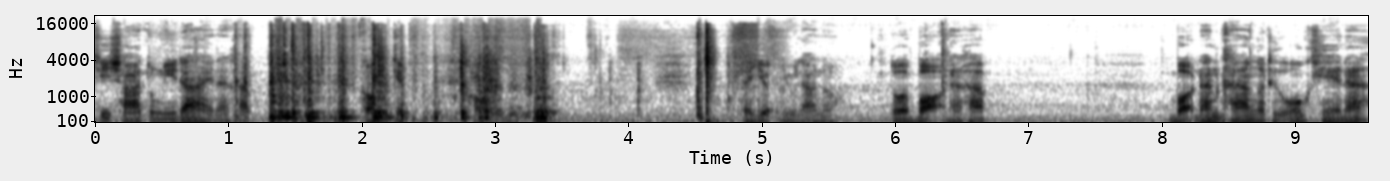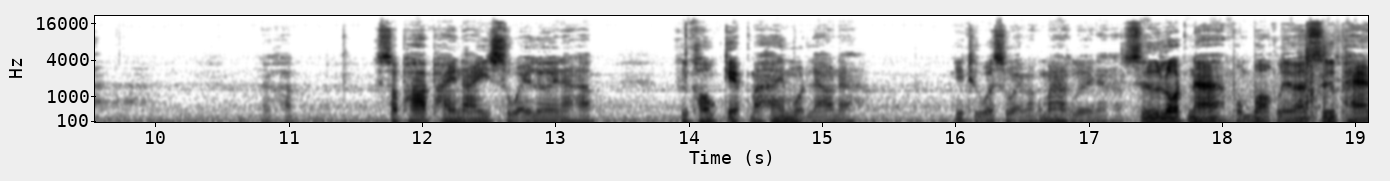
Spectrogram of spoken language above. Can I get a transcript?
ที่ชาร์จตรงนี้ได้นะครับ กล่องเก็บของ ได้เยอะอยู่แล้วเนาะตัวเบาะนะครับ เบาะด้านข้างก็ถือโอเคนะนะครับ สภาพภายในสวยเลยนะครับ คือเขาเก็บมาให้หมดแล้วนะ นี่ถือว่าสวยมากๆเลยนะครับ ซื้อรถนะ ผมบอกเลยว่าซื้อแพง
